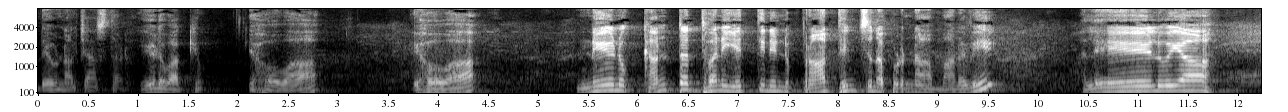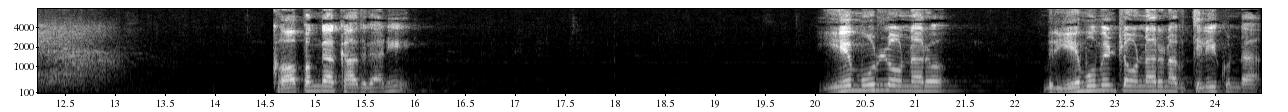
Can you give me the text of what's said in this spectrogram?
దేవుడు నాకు చేస్తాడు. ఏడు వాక్యం. యహోవా యహోవా నేను కంఠధ్వని ఎత్తి నిన్ను ప్రార్థించినప్పుడు నా మనవి. లేలుయా కోపంగా కాదు కానీ ఏ మూడ్లో ఉన్నారో మీరు ఏ మూమెంట్లో ఉన్నారో నాకు తెలియకుండా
